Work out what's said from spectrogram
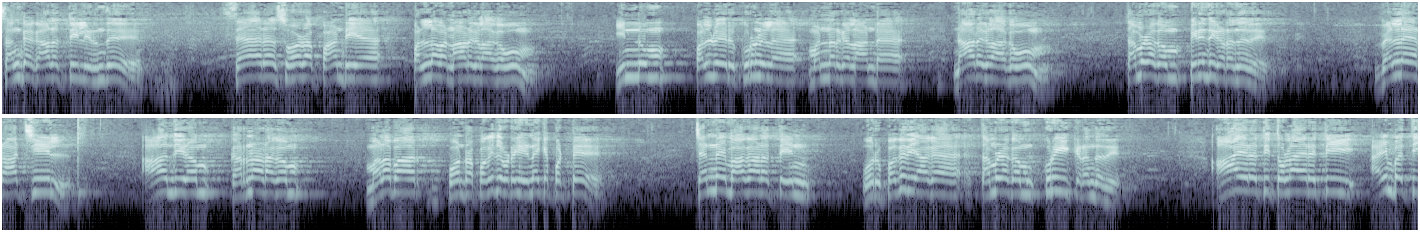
சங்க காலத்தில் இருந்து சேர சோழ பாண்டிய பல்லவ நாடுகளாகவும் இன்னும் பல்வேறு குறுநில மன்னர்கள் ஆண்ட நாடுகளாகவும் தமிழகம் பிரிந்து கிடந்தது. வெள்ளையர் ஆட்சியில் ஆந்திரம் கர்நாடகம் மலபார் போன்ற பகுதிகளுடன் இணைக்கப்பட்டு சென்னை மாகாணத்தின் ஒரு பகுதியாக தமிழகம் குறுகி கிடந்தது. ஆயிரத்தி தொள்ளாயிரத்தி ஐம்பத்தி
